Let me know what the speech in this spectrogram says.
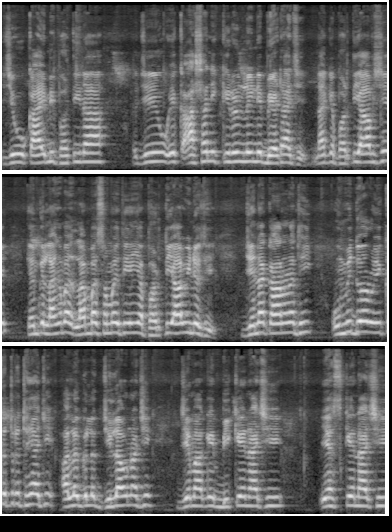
જેઓ કાયમી ભરતીના જે એક આશાની કિરણ લઈને બેઠા છે, ના કે ભરતી આવશે, કેમ કે લાંબા લાંબા સમયથી અહીંયા ભરતી આવી નથી. જેના કારણેથી ઉમેદવારો એકત્રિત થયા છે, અલગ અલગ જિલ્લાઓના છે, જેમાં કે બીકેના છે એસકેના છે,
